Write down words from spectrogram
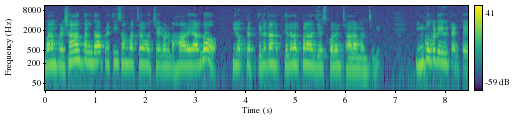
మనం ప్రశాంతంగా ప్రతి సంవత్సరం వచ్చేటువంటి మహాలయాల్లో ఈ యొక్క తిలద తిలదర్పణాలు చేసుకోవడం చాలా మంచిది. ఇంకొకటి ఏమిటంటే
